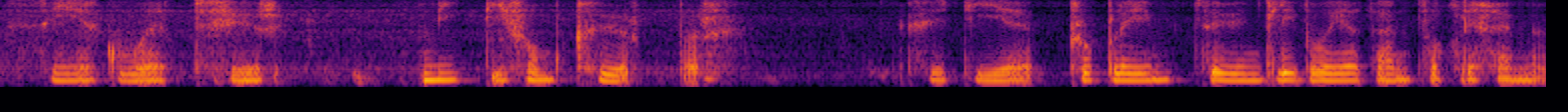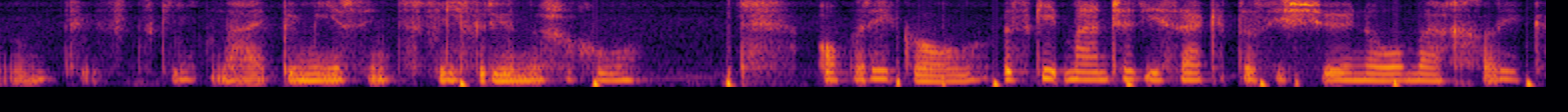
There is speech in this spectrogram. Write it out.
Sehr gut für die Mitte vom Körper. Für die Problemzündli, die ja dann so ein bisschen um 50. Nein, bei mir sind es viel früher schon gekommen. Aber egal. Es gibt Menschen, die sagen, das ist schön anmächelig.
